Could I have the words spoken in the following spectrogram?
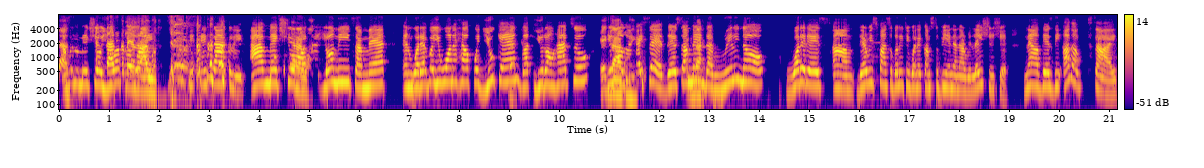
Yes. I'm gonna make sure That's you're the man that I want. exactly. I make sure that your needs are met, and whatever you want to help with, you can, yeah. but you don't have to. Exactly. You know, like I said, there's some exactly. men that really know what it is, um, their responsibility when it comes to being in a relationship. Now there's the other side,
